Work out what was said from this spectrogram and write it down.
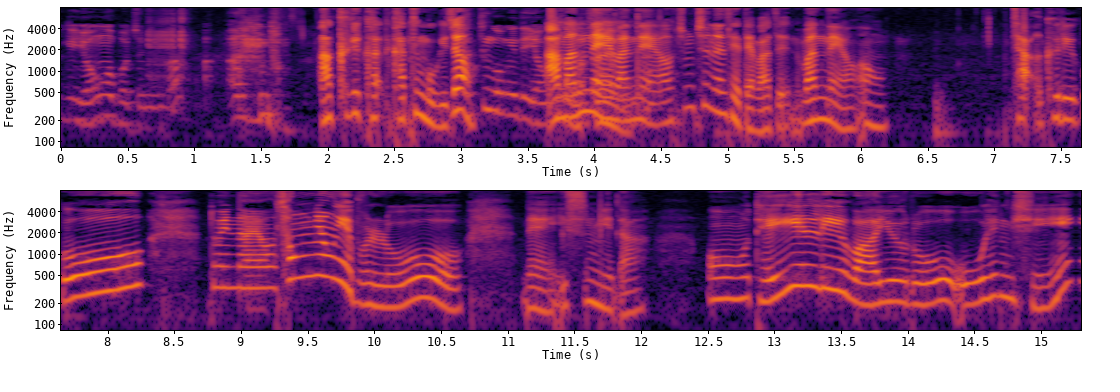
그게 영어 버전인가? 아, 뭐 아 그게 가- 같은 곡이죠? 같은 곡인데 영어 아 맞네. 맞네요. 춤추는 세대 맞아요. 맞네요. 어. 자 그리고 또 있나요? 성령의 불로 네 있습니다. 어 데일리 와유로 오행시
